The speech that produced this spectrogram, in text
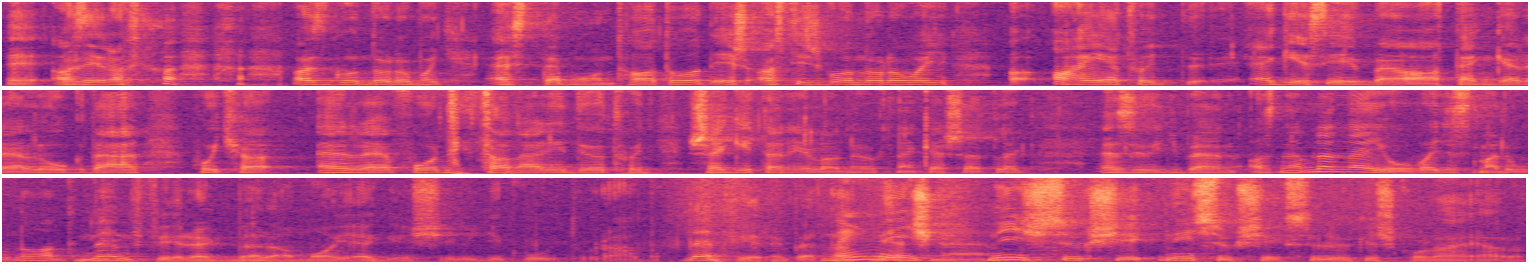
E, azért azt, azt gondolom, hogy ezt te mondhatod, és azt is gondolom, hogy ahelyett, hogy egész évben a tengeren lógdál, hogyha erre fordítanál időt, hogy segítenél a nőknek esetleg ez ügyben, az nem lenne jó, vagy ezt már unod? Nem férek bele a mai egészségügyi kultúrába. Nem férek bele. Tehát nincs, nem? nincs, szükség, nincs szükség szülők iskolájára.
